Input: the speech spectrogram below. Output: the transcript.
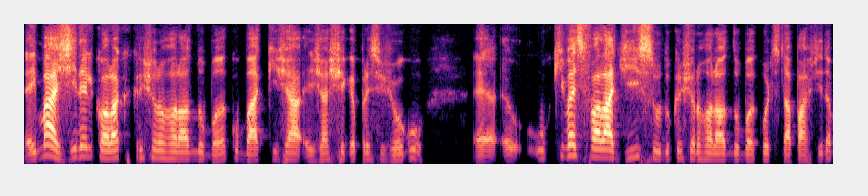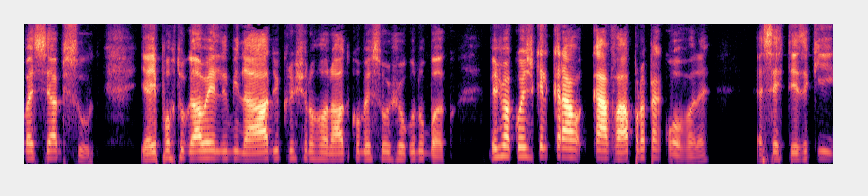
É, imagina ele coloca Cristiano Ronaldo no banco, o Bach já, já chega para esse jogo. É, o que vai se falar disso do Cristiano Ronaldo no banco antes da partida vai ser absurdo. E aí Portugal é eliminado e o Cristiano Ronaldo começou o jogo no banco. Mesma coisa que ele cavar a própria cova, né? É certeza que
